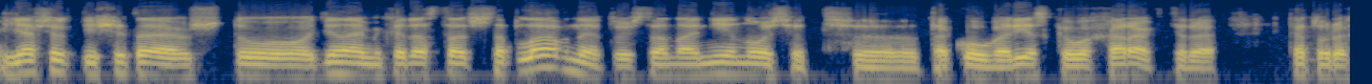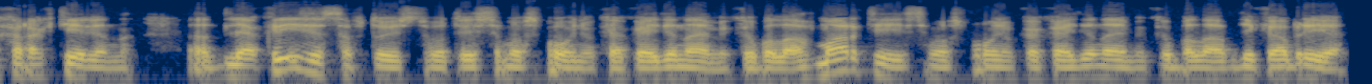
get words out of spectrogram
я все-таки считаю, что динамика достаточно плавная, то есть она не носит э, такого резкого характера, который характерен для кризисов. То есть вот если мы вспомним, какая динамика была в марте, если мы вспомним, какая динамика была в декабре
